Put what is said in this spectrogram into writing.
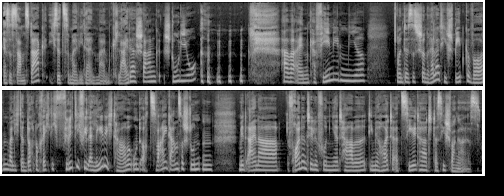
Es ist Samstag, ich sitze mal wieder in meinem Kleiderschrank-Studio, habe einen Kaffee neben mir. Und es ist schon relativ spät geworden, weil ich dann doch noch richtig, richtig viel erledigt habe und auch zwei ganze Stunden mit einer Freundin telefoniert habe, die mir heute erzählt hat, dass sie schwanger ist.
